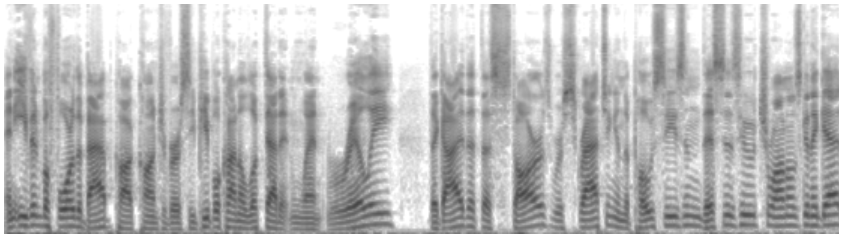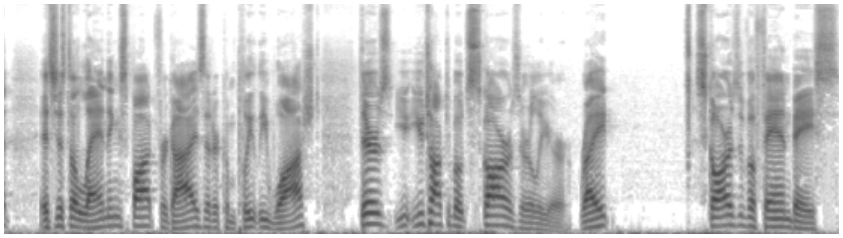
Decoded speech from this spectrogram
and even before the Babcock controversy, people kind of looked at it and went, "Really?" The guy that the Stars were scratching in the postseason, this is who Toronto's going to get. It's just a landing spot for guys that are completely washed. There's you, you talked about scars earlier, right? Scars of a fan base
